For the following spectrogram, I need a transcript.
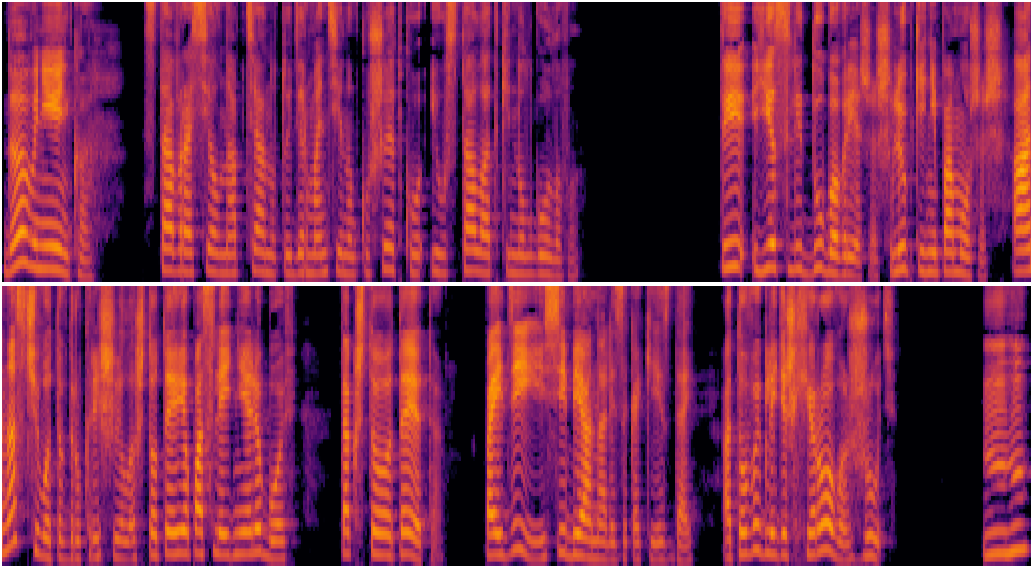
Давненько. Ставра сел на обтянутую дермантином кушетку и устало откинул голову. Ты, если дуба врежешь, Любке не поможешь. А она с чего-то вдруг решила, что ты ее последняя любовь. Так что ты это, пойди и себе анализы какие сдай. А то выглядишь херово, жуть. Угу,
